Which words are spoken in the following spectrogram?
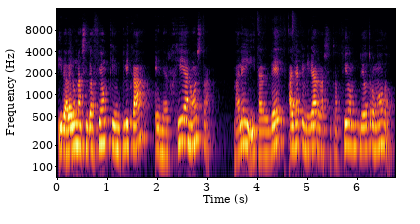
Y va a haber una situación que implica energía nuestra, ¿vale? Y tal vez haya que mirar la situación de otro modo.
